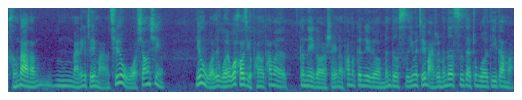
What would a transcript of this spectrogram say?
恒大呢嗯买了一个贼马呢？其实我相信。因为我的我我好几个朋友，他们跟那个谁呢？他们跟这个门德斯，因为杰马是门德斯在中国的第一单嘛，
